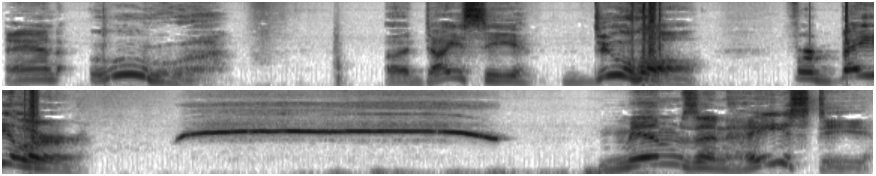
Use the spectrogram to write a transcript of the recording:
And, ooh, a dicey Duhall for Baylor. Mims and Hasty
